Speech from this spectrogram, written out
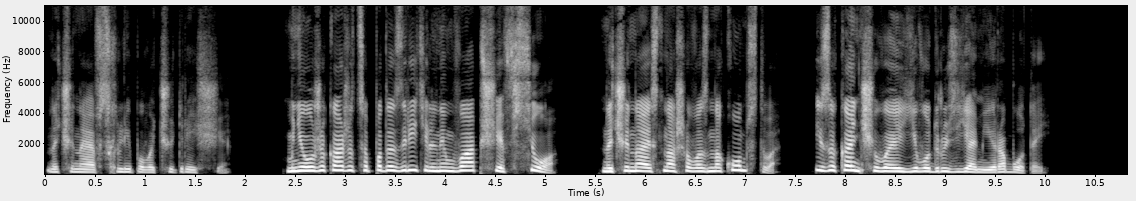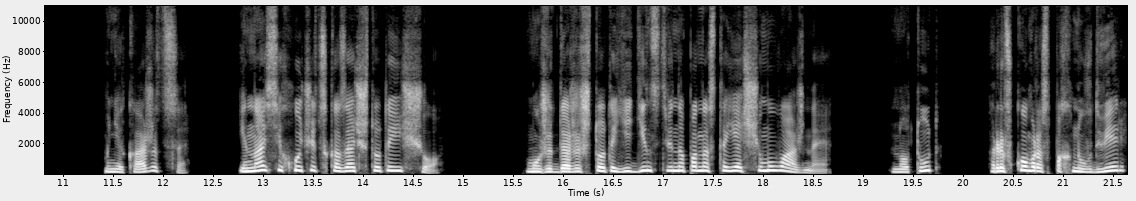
начиная всхлипывать чуть резче. Мне уже кажется подозрительным вообще все, начиная с нашего знакомства и заканчивая его друзьями и работой. Мне кажется, и Наси хочет сказать что-то еще. Может, даже что-то единственно по-настоящему важное. Но тут, рывком распахнув дверь,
